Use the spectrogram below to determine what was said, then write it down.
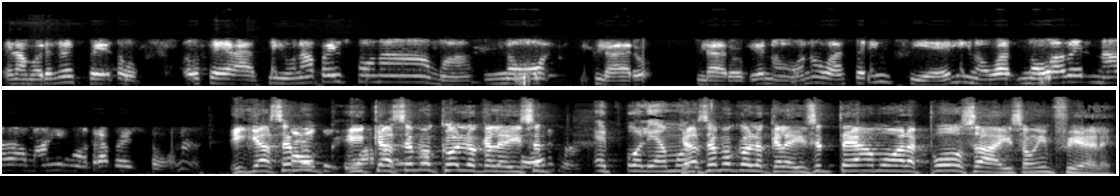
El amor es respeto. O sea, si una persona ama, no, claro, claro que no, no va a ser infiel y no va, no va a haber nada más en otra persona. ¿Y qué hacemos, y qué hacemos con lo que le dicen? El poliamor. ¿Qué hacemos con lo que le dicen te amo a la esposa y son infieles?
